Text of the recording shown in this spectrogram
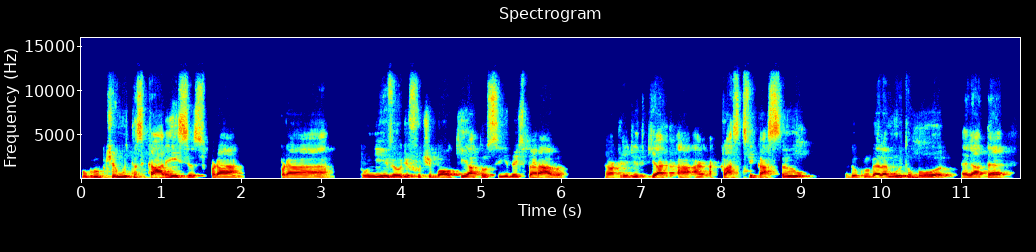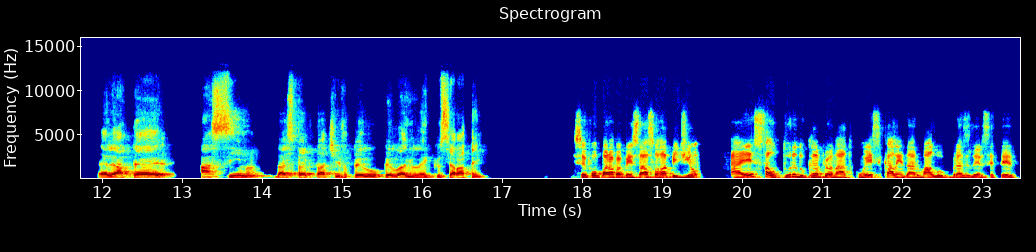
O grupo tinha muitas carências para o nível de futebol que a torcida esperava. Eu acredito que a, a, a classificação do clube é muito boa, ela é até, ela é até acima da expectativa pelo, pelo elenco que o Ceará tem se você for parar para pensar, só rapidinho, a essa altura do campeonato, com esse calendário maluco brasileiro, você ter,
